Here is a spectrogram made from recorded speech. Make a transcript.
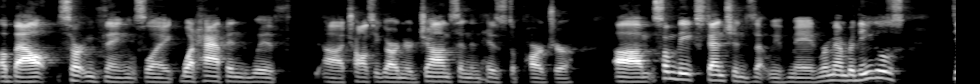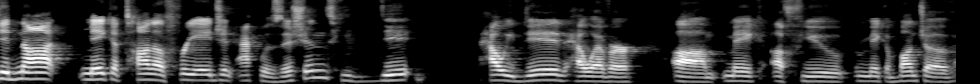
about certain things like what happened with uh, Chauncey Gardner Johnson and his departure. Um, some of the extensions that we've made. Remember, the Eagles did not make a ton of free agent acquisitions. He did, how he did, however, um, make a few, make a bunch of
